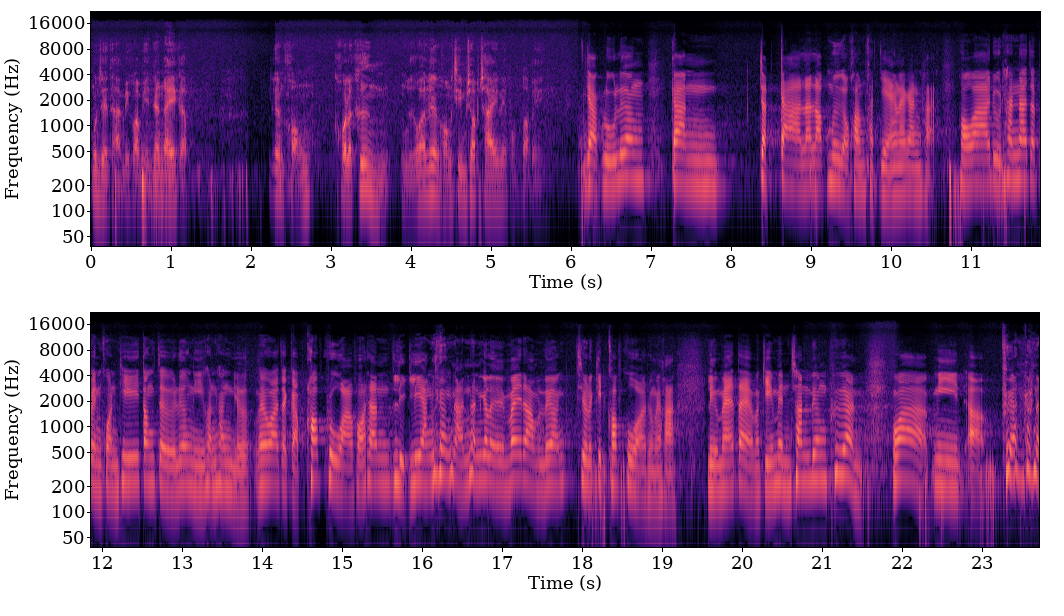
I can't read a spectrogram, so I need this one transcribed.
คุณเศรษฐามีความเห็นยังไงกับ เรื่องของคนละครึ่ง หรือว่าเรื่องของชิมชอบใช้เนี่ยผมตอบเอง อยากรู้เรื่องการ จัดการและรับมือกับความขัดแย้งแล้วกันค่ะ เพราะว่าดูท่านน่าจะเป็นคนที่ต้องเจอเรื่องนี้ค่อนข้างเยอะ ไม่ว่าจะกับครอบครัว เพราะท่านหลีกเลี่ยงเรื่องนั้น ท่านก็เลยไม่ทำเรื่องธุรกิจครอบครัวถูกไหมคะหรือแม้แต่เมื่อกี้เมนชั่นเรื่องเพื่อนว่ามีเอ่อเพื่อนคนไหน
